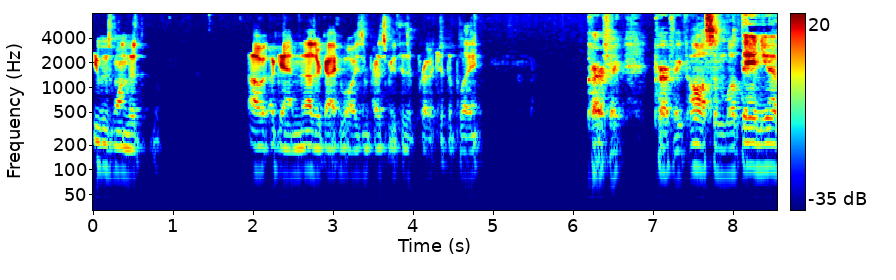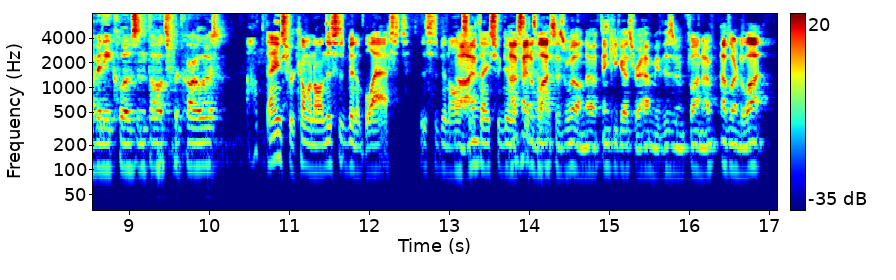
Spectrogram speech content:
he was one that oh, again, another guy who always impressed me with his approach at the plate. Perfect. Perfect. Awesome. Well, Dan, you have any closing thoughts for Carlos? Oh, thanks for coming on. This has been a blast. This has been awesome. Uh, thanks for giving I've us had the a time. blast as well. No, thank you guys for having me. This has been fun. I've, I've learned a lot.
